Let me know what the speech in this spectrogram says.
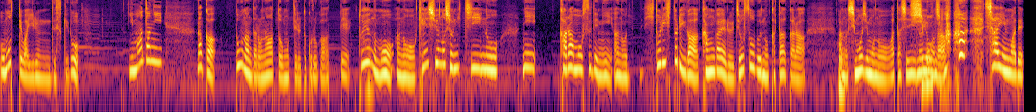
思ってはいるんですけどいまだになんかどうなんだろうなと思ってるところがあってというのもあの研修の初日のにからもうすでにあの一人一人が考える上層部の方からあの下々の私のよう下な 社員まで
